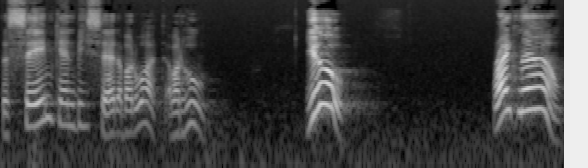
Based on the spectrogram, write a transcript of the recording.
The same can be said about what? About who? You! Right now.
